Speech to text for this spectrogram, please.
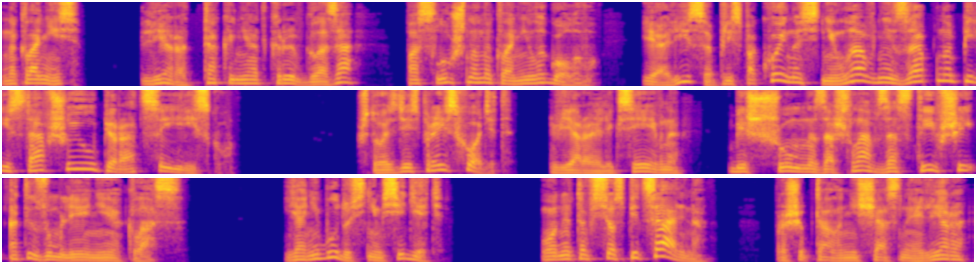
«Наклонись». Лера, так и не открыв глаза, послушно наклонила голову, и Алиса преспокойно сняла внезапно переставшую упираться ириску. «Что здесь происходит?» Вера Алексеевна бесшумно зашла в застывший от изумления класс. «Я не буду с ним сидеть. Он это все специально», прошептала несчастная Лера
